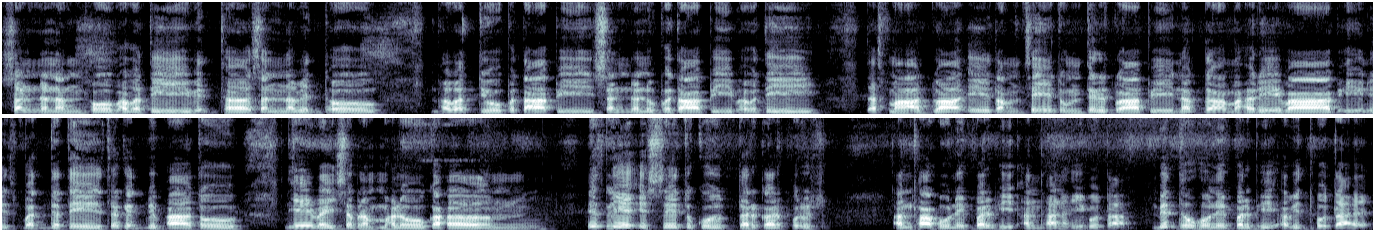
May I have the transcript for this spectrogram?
सन्नंधो भवती, विद्ध सन्न विद्धो भवत्युपतापी, सन्ननुपतापी भवती। तस्माद्वा एतं सेतुं तीर्त्वापि नग्धमहरेवाभिनिष्पद्यते सकृद्विभातो ध्येवै स ब्रह्मलोक। इसलिए इस सेतु को तरकर पुरुष अंधा होने पर भी अंधा नहीं होता। विद्ध होने पर भी अविद्ध होता है।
